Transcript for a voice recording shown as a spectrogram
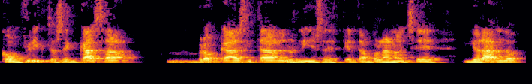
conflictos en casa, broncas y tal. Los niños se despiertan por la noche llorando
